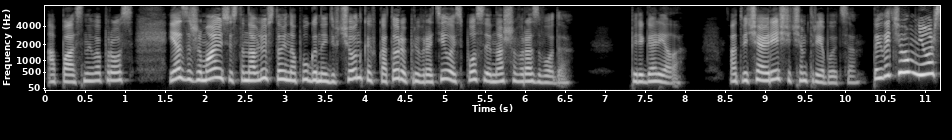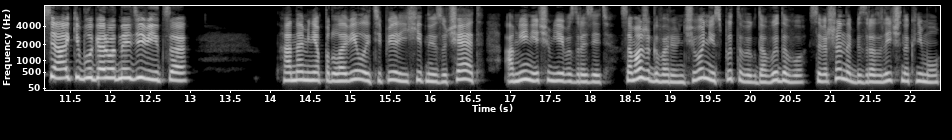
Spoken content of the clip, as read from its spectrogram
Опасный вопрос. Я зажимаюсь и становлюсь той напуганной девчонкой, в которой превратилась после нашего развода. Перегорела. Отвечаю резче, чем требуется. «Тогда чего мнешься, Аки, благородная девица?» Она меня подловила и теперь ехидно изучает, а мне нечем ей возразить. Сама же говорю, ничего не испытываю к Давыдову, совершенно безразлично к нему.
